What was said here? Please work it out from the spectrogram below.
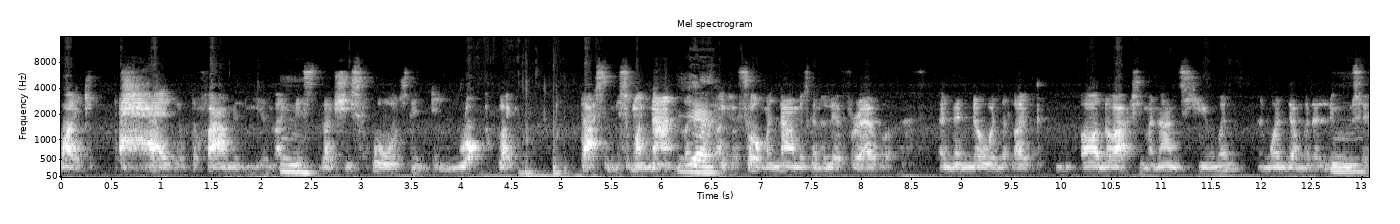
like head of the family and like Mm. this like she's forged in, in rock like that's it's my nan like, Yeah. like I thought my nan was going to live forever and then knowing that like oh no actually my nan's human and one day I'm going to lose Mm. her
